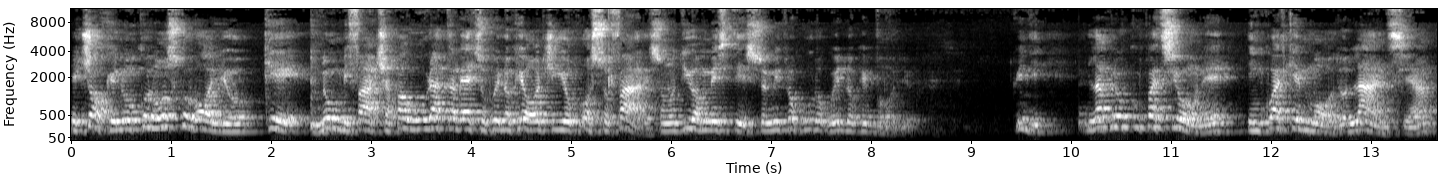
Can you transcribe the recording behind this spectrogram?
e ciò che non conosco voglio che non mi faccia paura attraverso quello che oggi io posso fare. Sono Dio a me stesso e mi procuro quello che voglio. Quindi la preoccupazione, in qualche modo, l'ansia,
